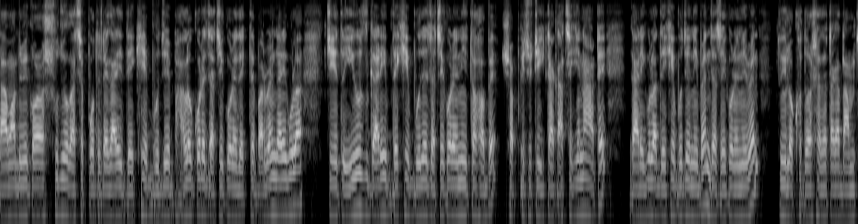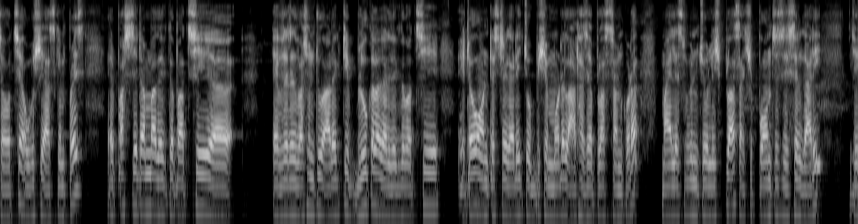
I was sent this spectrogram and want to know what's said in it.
দামাদামি করার সুযোগ আছে প্রতিটা গাড়ি দেখে বুঝে ভালো করে যাচাই করে দেখতে পারবেন গাড়িগুলো। যেহেতু ইউজ গাড়ি দেখে বুঝে যাচাই করে নিতে হবে সব কিছু ঠিকঠাক আছে কি না হাটে, গাড়িগুলো দেখে বুঝে নেবেন, যাচাই করে নেবেন। দুই লক্ষ দশ হাজার টাকা দাম চা হচ্ছে অবশ্যই আস্কিং প্রাইস এর পাশে যেটা আমরা দেখতে পাচ্ছি এফজেডএস ভার্সন টু আরও একটি ব্লু কালার গাড়ি দেখতে পাচ্ছি। এটাও অন টেস্টের গাড়ি, চব্বিশে মডেল আট হাজার প্লাস রান করা। মাইলেজ পাবেন চল্লিশ প্লাস একশো পঞ্চাশ এসের গাড়ি। যে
